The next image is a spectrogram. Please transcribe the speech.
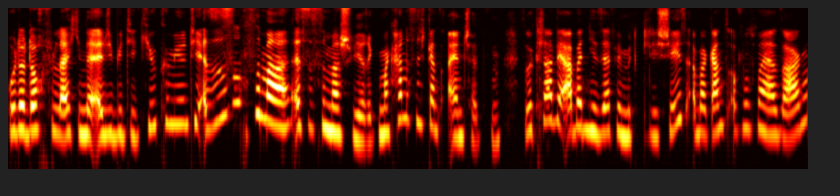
oder doch vielleicht in der LGBTQ-Community. Also es ist immer, es ist immer schwierig. Man kann es nicht ganz einschätzen. So klar, wir arbeiten hier sehr viel mit Klischees, aber ganz oft muss man ja sagen,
